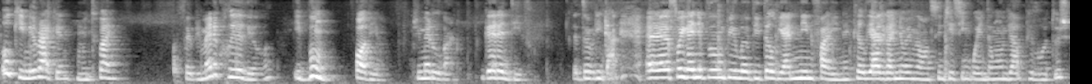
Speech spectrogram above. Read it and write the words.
o Kimi Räikkönen. Muito bem. Foi a primeira corrida dele e, bum, pódio. Primeiro lugar. Garantido. Estou a brincar. Uh, foi ganha por um piloto italiano, Nino Farina, que aliás ganhou em 1950 o Mundial de Pilotos.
